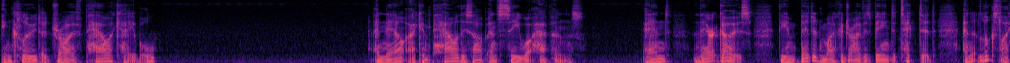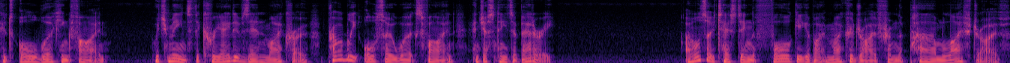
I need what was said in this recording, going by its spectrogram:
include a drive power cable, and now I can power this up and see what happens. And there it goes. The embedded microdrive is being detected and it looks like it's all working fine, which means the Creative Zen Micro probably also works fine and just needs a battery. I'm also testing the 4GB micro drive from the Palm Life Drive.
